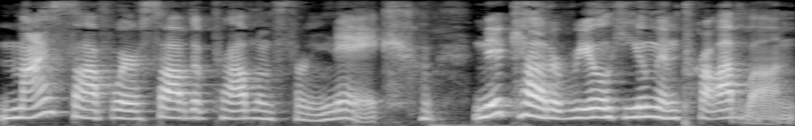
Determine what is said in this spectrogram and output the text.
my software solved a problem for Nick. Nick had a real human problem.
